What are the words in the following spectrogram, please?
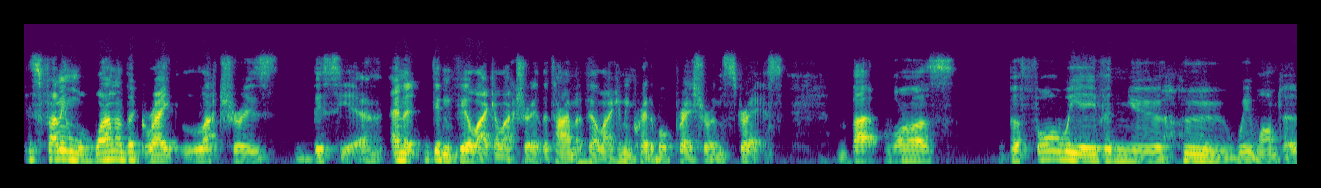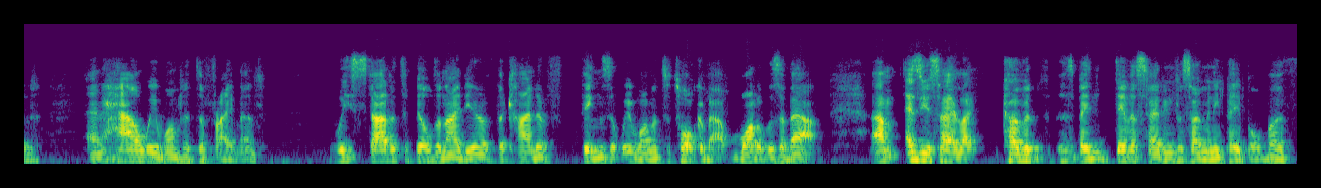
It's funny. One of the great luxuries this year, and it didn't feel like a luxury at the time. It felt like an incredible pressure and stress, but was before we even knew who we wanted and how we wanted to frame it, we started to build an idea of the kind of things that we wanted to talk about, what it was about. Um, as you say, like COVID has been devastating for so many people, both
